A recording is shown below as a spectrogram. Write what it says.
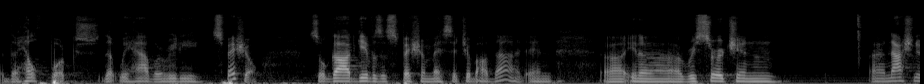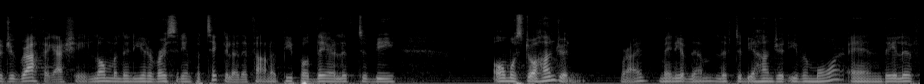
the health books that we have are really special. So God gave us a special message about that. And uh, in a research in uh, National Geographic, actually, Loma Linda University in particular, they found that people there live to be almost to 100, right? Many of them live to be 100 even more, and they live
